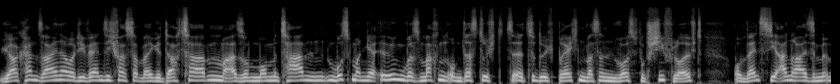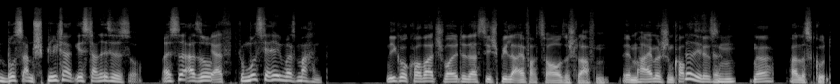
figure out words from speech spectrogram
Ja, kann sein, aber die werden sich was dabei gedacht haben. Also momentan muss man ja irgendwas machen, um das durch, äh, zu durchbrechen, was in Wolfsburg schiefläuft. Und wenn es die Anreise mit dem Bus am Spieltag ist, dann ist es so. Weißt du, also ja. du musst ja irgendwas machen. Nico Kovac wollte, dass die Spieler einfach zu Hause schlafen. Im heimischen Kopfkissen, ne? Alles gut.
